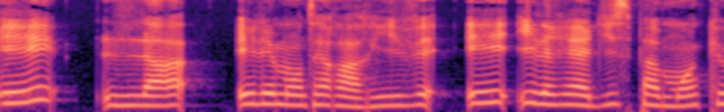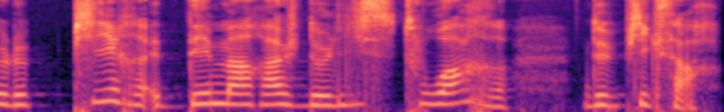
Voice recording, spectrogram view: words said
Et là, élémentaire arrive et il réalise pas moins que le pire démarrage de l'histoire de Pixar.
